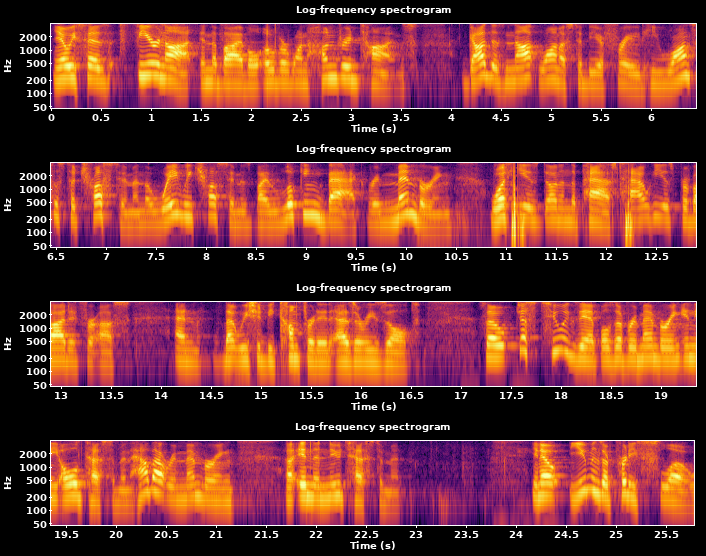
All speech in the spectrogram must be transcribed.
You know, he says, Fear not in the Bible over 100 times. God does not want us to be afraid. He wants us to trust Him. And the way we trust Him is by looking back, remembering what He has done in the past, how He has provided for us, and that we should be comforted as a result. So, just two examples of remembering in the Old Testament. How about remembering uh, in the New Testament? You know, humans are pretty slow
